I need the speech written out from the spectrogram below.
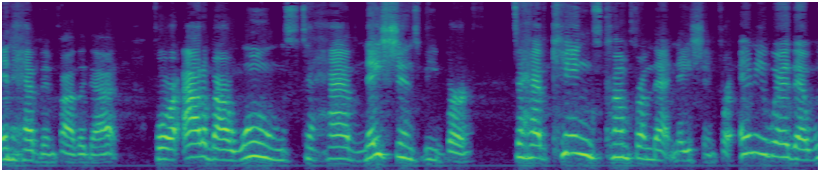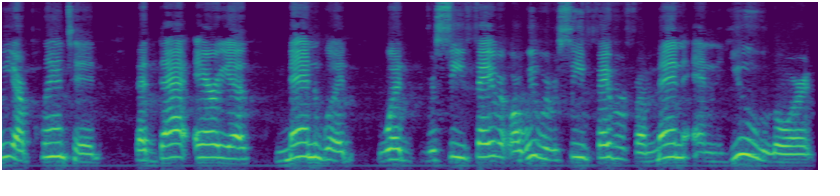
in heaven, Father God for out of our wombs to have nations be birthed, to have kings come from that nation. For anywhere that we are planted, that that area men would would receive favor, or we would receive favor from men and you, Lord.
